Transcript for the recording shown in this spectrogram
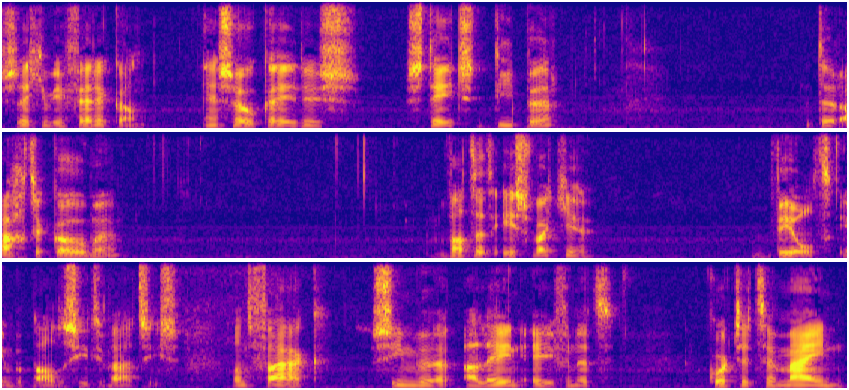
zodat je weer verder kan. En zo kan je dus steeds dieper erachter komen wat het is wat je wilt in bepaalde situaties. Want vaak zien we alleen even het korte termijn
